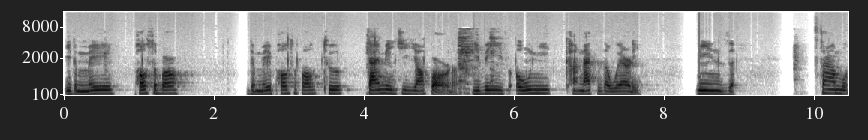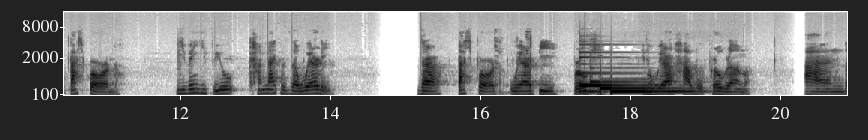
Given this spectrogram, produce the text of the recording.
it may possible it may possible to damage your board even if only connect the wiring means some dashboard. Even if you connect the wiring the dashboard will be broken. It will have a problem. And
